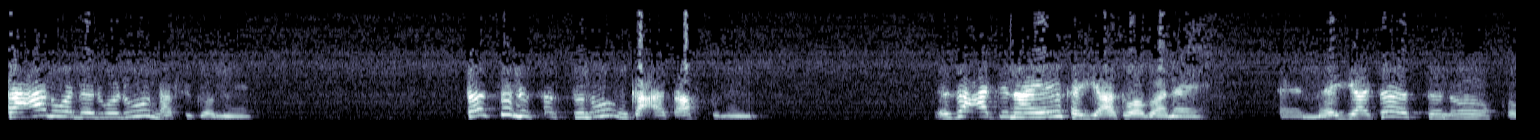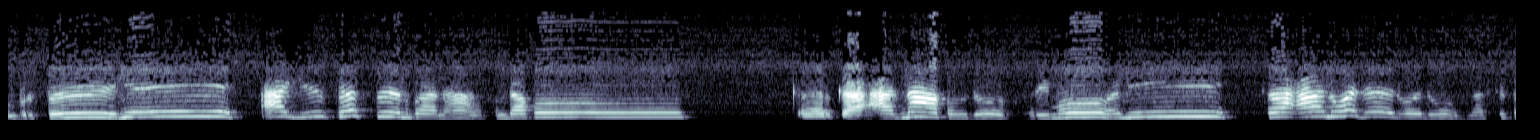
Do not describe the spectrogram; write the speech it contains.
ሰዓን ወለል በሉ ናፊጎም እየ ሰስኑ ሰስኑ እንቃዕ ኣጻፍኩኒ እዛ ዓድናየ ከይኣትዋ ጓናየ ነያ ሸስኑ ኩምብርስኔ ኣይብ ሸስን ባና ክንዳኹ ቅርቃዕ ኣልና ክብሉ ክሪሞኒ ከዓን ወለል በሉ ናትክቶ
